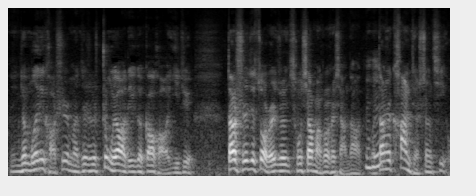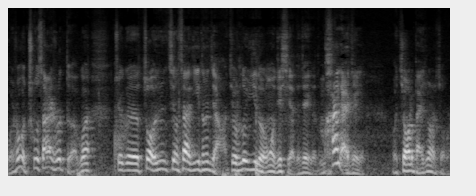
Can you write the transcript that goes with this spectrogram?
你说模拟考试嘛，这是重要的一个高考依据。当时的作文就是从小马过河想到的。我当时看着挺生气，我说我初三时候得过这个作文竞赛的一等奖，就是录一轮我就写的这个，怎么还来这个？我交了白卷作文，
